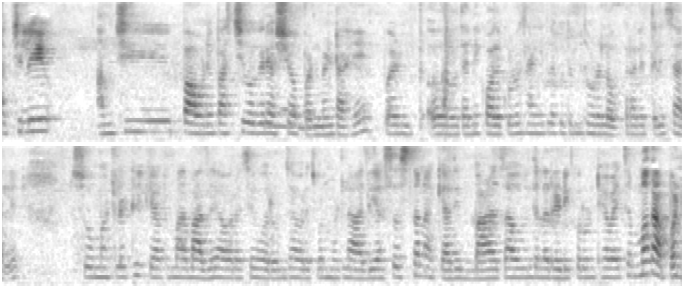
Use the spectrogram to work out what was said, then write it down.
ॲक्च्युली आमची पावणे पाचची वगैरे अशी अपॉइंटमेंट आहे पण त्यांनी कॉल करून सांगितलं की तुम्ही थोडं लवकर आले तरी चालेल. सो म्हटलं ठीक आहे आता मला माझंही आवरायचं आहे वरूनचं आवरायचं पण म्हटलं आधी असं असतं ना की आधी बाळाचं आवरून त्याला रेडी करून ठेवायचं मग आपण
